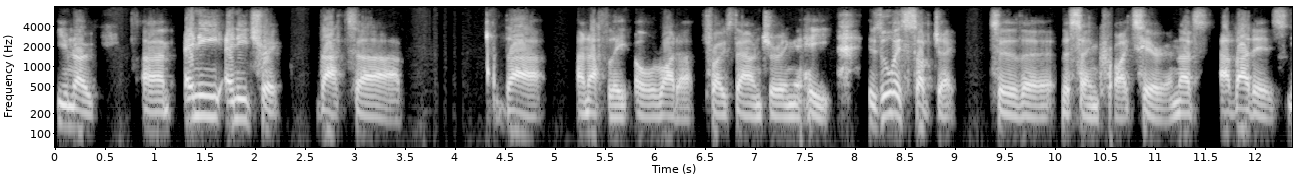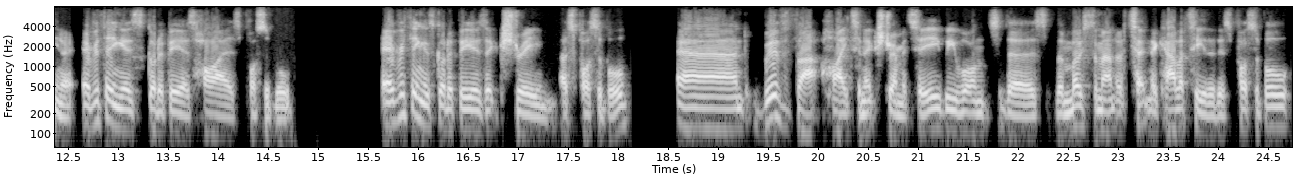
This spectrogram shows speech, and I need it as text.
You know, um, any any trick that uh, that an athlete or rider throws down during a heat is always subject to the the same criteria, and that's uh, that is you know everything has got to be as high as possible. Everything has got to be as extreme as possible. And with that height and extremity, we want the, the most amount of technicality that is possible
